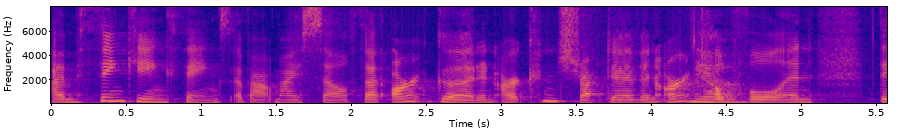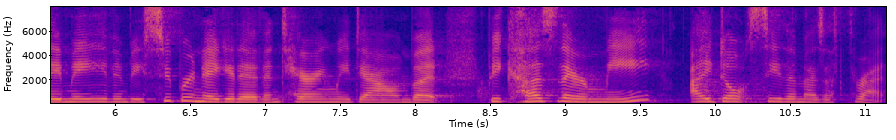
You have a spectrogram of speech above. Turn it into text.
I'm thinking things about myself that aren't good and aren't constructive and aren't yeah. helpful and they may even be super negative and tearing me down but because they're me I don't see them as a threat.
